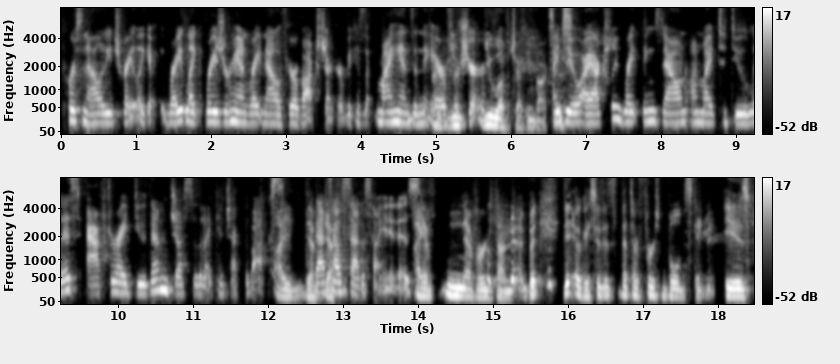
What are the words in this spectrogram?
personality trait. Like, right? Like, raise your hand right now if you're a box checker, because my hand's in the air for sure. You love checking boxes. I do. I actually write things down on my to do list after I do them just so that I can check the box. I def- that's def- how satisfying it is. I have never done that. But the, okay, so that's that's our first bold statement is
